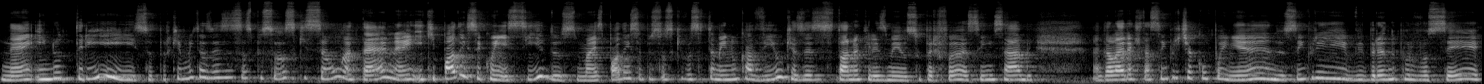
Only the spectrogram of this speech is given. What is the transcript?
Né? E nutrir isso, porque muitas vezes essas pessoas que são até, né, e que podem ser conhecidos, mas podem ser pessoas que você também nunca viu, que às vezes se tornam aqueles meio super fã, assim, sabe? A galera que está sempre te acompanhando, sempre vibrando por você,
